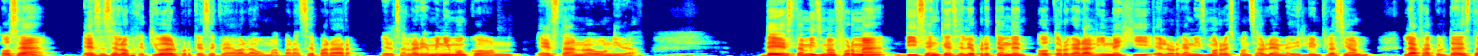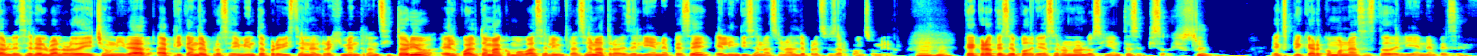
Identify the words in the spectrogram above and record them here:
O sea, ese es el objetivo del por qué se creaba la UMA, para separar el salario mínimo con esta nueva unidad. De esta misma forma, dicen que se le pretende otorgar al INEGI, el organismo responsable de medir la inflación, la facultad de establecer el valor de dicha unidad aplicando el procedimiento previsto en el régimen transitorio, el cual toma como base la inflación a través del INPC, el Índice Nacional de Precios al Consumidor, que creo que ese podría ser uno de los siguientes episodios Sí. explicar cómo nace esto del INPC.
